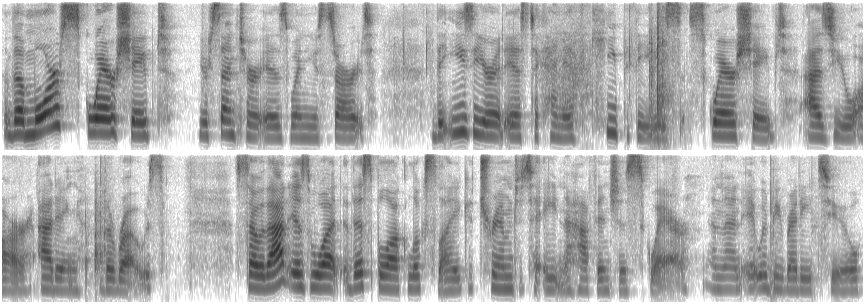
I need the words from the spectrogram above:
The more square shaped your center is when you start the easier it is to kind of keep these square shaped as you are adding the rows. So that is what this block looks like trimmed to eight and a half inches square. And then it would be ready to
